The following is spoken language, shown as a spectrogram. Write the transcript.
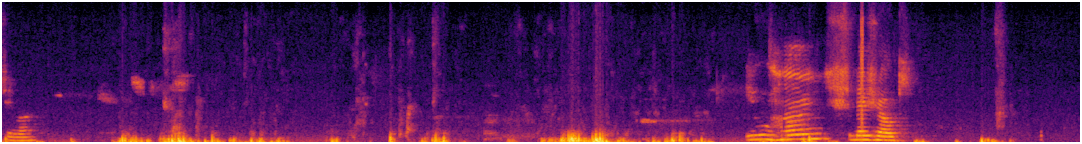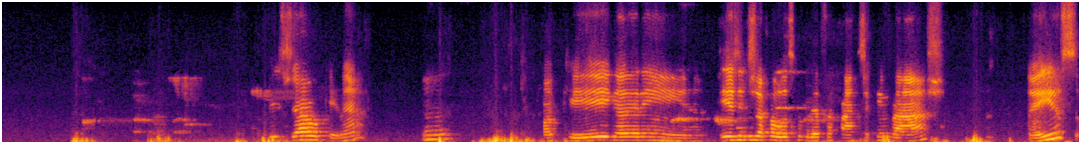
sei lá. E o Hans o quê, né? Uhum. Ok, galerinha. E a gente já falou sobre essa parte aqui embaixo. É isso?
